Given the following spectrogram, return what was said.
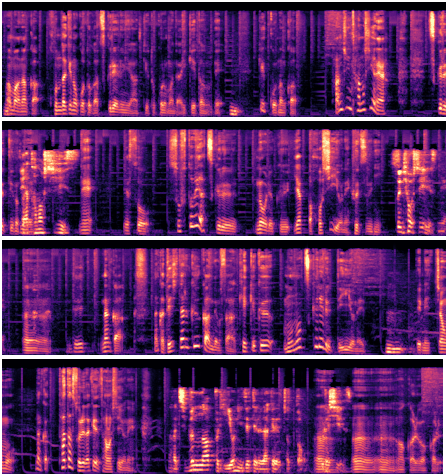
まあまあなんかこんだけのことが作れるんやっていうところまではいけたのでうん。結構なんか単純に楽しいよね。作るっていうのいや、がね楽しいです。ね。いやそうソフトウェア作る能力やっぱ欲しいよね普通に。普通に欲しいですね。うん。でなんかなんかデジタル空間でもさ結局物作れるっていいよねっうん。てめっちゃ思う。なんかただそれだけで楽しいよね。なんか自分のアプリ世に出てるだけでちょっとうん。嬉しいです。うんうん。わかるわかる。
